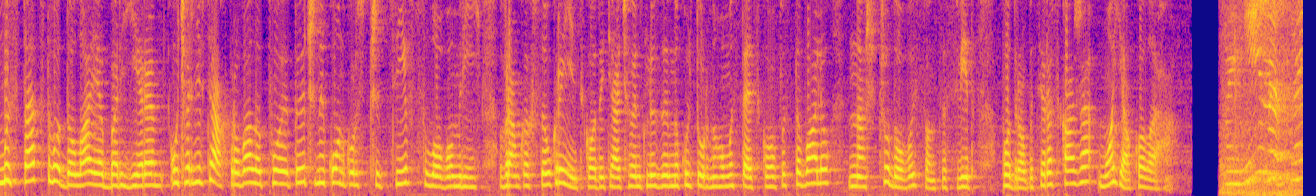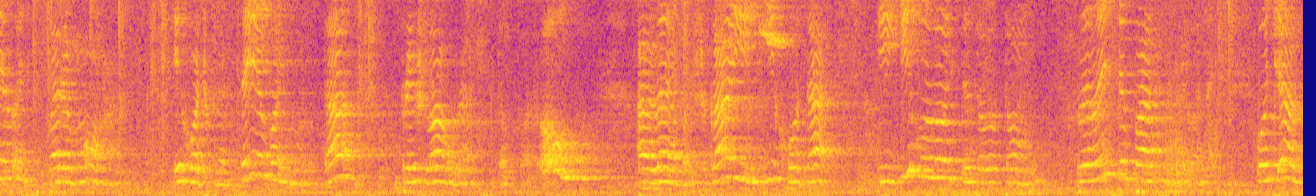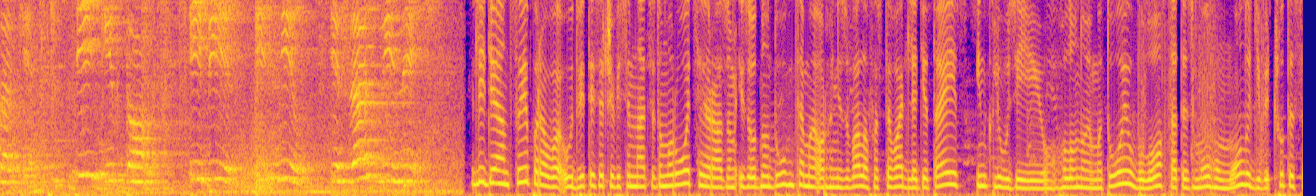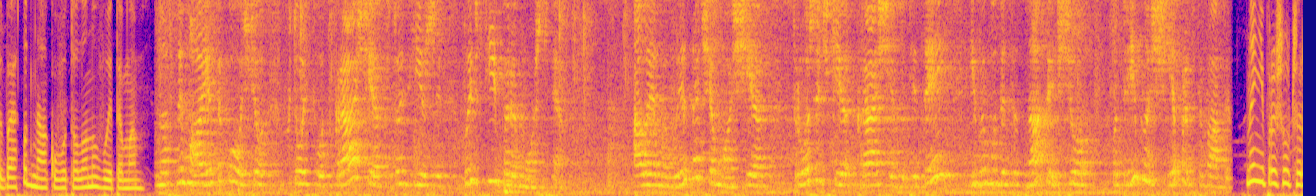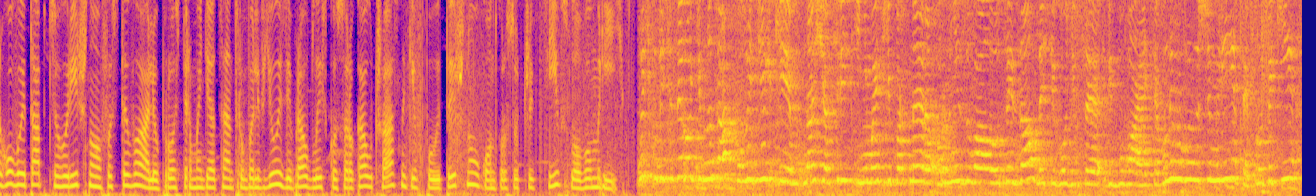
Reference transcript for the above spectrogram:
Мистецтво долає бар'єри. У Чернівцях провели поетичний конкурс читців Слово мрій в рамках всеукраїнського дитячого інклюзивно-культурного мистецького фестивалю Наш чудовий сонцесвіт. Подробиці розкаже моя колега. Мені наснилась перемога, і хоч красива й молода, прийшла уранці до порогу, але важка її хода, її волосся золотому, плелися пасми зелені, в очах блакитні, стійкі втоми, і біль, і гнів, і жах війни. Лідія Анциперова у 2018 році разом із однодумцями організувала фестиваль для дітей з інклюзією. Головною метою було дати змогу молоді відчути себе однаково талановитими. У нас немає такого, що хтось от краще, а хтось гірший. Ви всі переможці. Але ми визначимо ще трошечки кращих дітей, і ви будете знати, що потрібно ще працювати. Нині пройшов черговий етап цьогорічного фестивалю. Простір медіа-центру Бельв'ю зібрав близько 40 учасників поетичного конкурсу читців Слово мрій. Близько 10 років назад, коли тільки наші австрійські і німецькі партнери організували оцей зал, де сьогодні все відбувається, вони могли лише мріяти про такі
